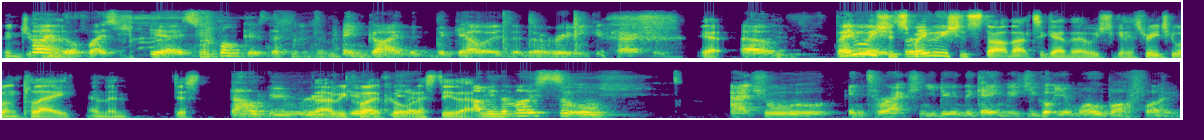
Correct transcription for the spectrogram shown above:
in Japan. Kind of, but it's, yeah, it's bonkers. The, the main guy and the, the girl is they're really good characters. Yeah. Um, Maybe anyway, we should so maybe we should start that together. We should go three, two, one, play, and then just that would be really that'd be good, quite cool. yeah. Let's do that. I mean, the most sort of actual interaction you do in the game is you got your mobile phone,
